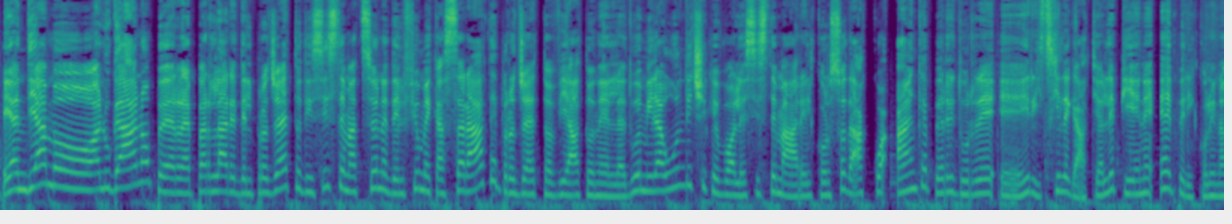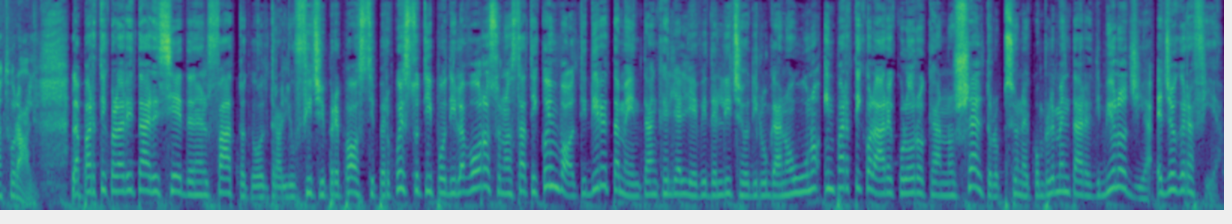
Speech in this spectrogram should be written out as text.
E andiamo a Lugano per parlare del progetto di sistemazione del fiume Cassarate, progetto avviato nel 2011 che vuole sistemare il corso d'acqua anche per ridurre eh, i rischi legati alle piene e ai pericoli naturali. La particolarità risiede nel fatto che oltre agli uffici preposti per questo tipo di lavoro sono stati coinvolti direttamente anche gli allievi del liceo di Lugano 1, in particolare coloro che hanno scelto l'opzione complementare di biologia e geografia.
